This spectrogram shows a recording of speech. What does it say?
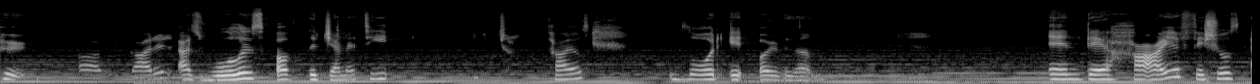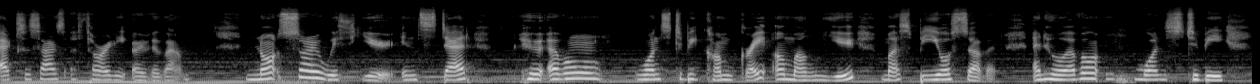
who are regarded as rulers of the Gentiles lord it over them. And their high officials exercise authority over them. Not so with you. Instead, whoever wants to become great among you must be your servant, and whoever wants to be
